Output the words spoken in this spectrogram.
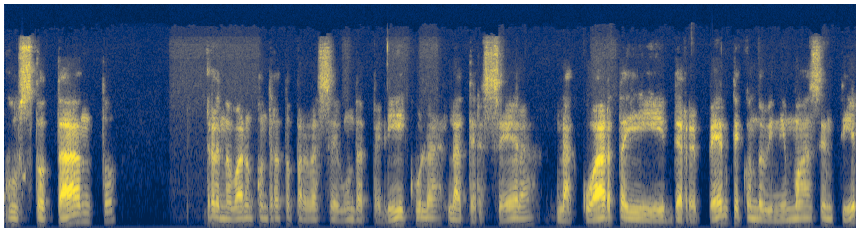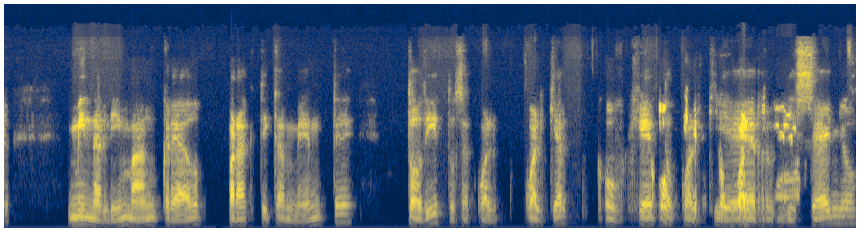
gustó tanto, renovaron contrato para la segunda película, la tercera, la cuarta, y de repente cuando vinimos a sentir, Minalima han creado prácticamente todito, o sea, cualquier objeto, cualquier diseño,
